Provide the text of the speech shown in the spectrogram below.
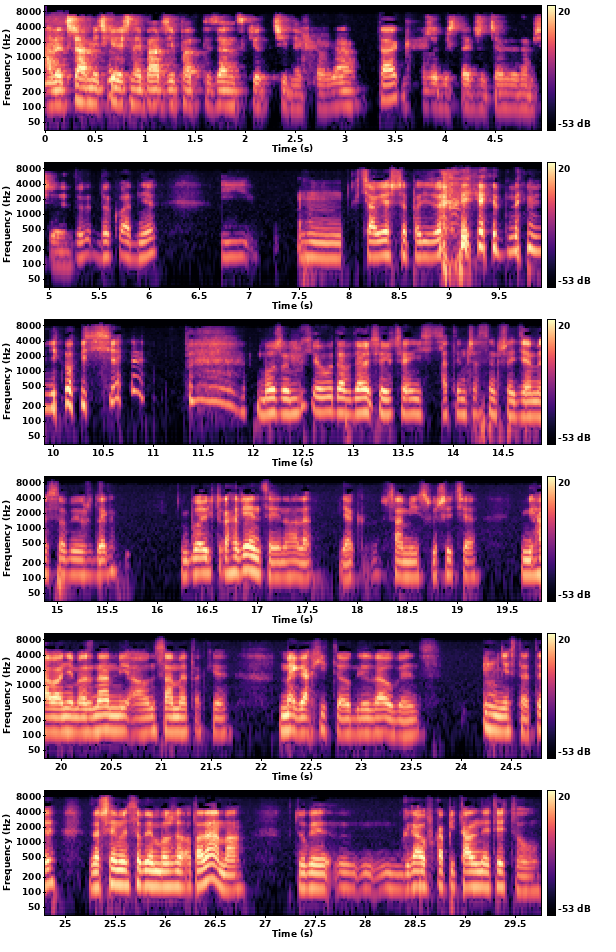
Ale trzeba mieć kiedyś najbardziej partyzancki odcinek, prawda? tak, Może być tak, że ciągle nam się... do, dokładnie. I mm, chciał jeszcze powiedzieć o jednym newsie. Może mu się uda w dalszej części. A tymczasem przejdziemy sobie już do... Było ich trochę więcej, no ale jak sami słyszycie, Michała nie ma z nami, a on same takie mega hity ogrywał, więc niestety. Zaczniemy sobie może od Adama, który mm, grał w kapitalny tytuł,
